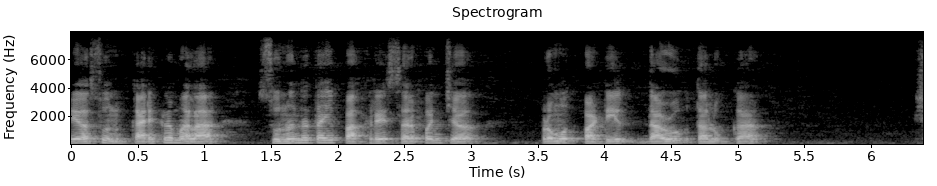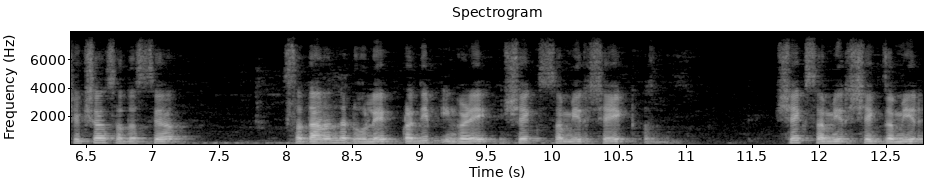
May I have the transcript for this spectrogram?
हे असून कार्यक्रमाला सुनंदताई पाखरे सरपंच प्रमोद पाटील दाळू तालुका शिक्षण सदस्य सदानंद ढोले प्रदीप इंगळे शेख समीर शेख शेख समीर शेख जमीर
